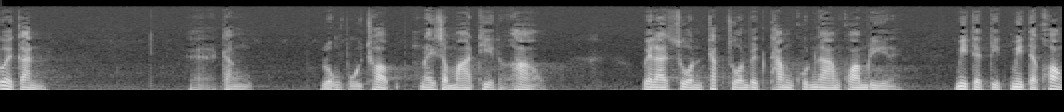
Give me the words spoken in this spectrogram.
ด้วยกันทางหลวงปู่ชอบในสมาธิอ้าว เวลาส่วนชักชวนไปทำคุณงามความดี มีแต่ติดมีแต่ข้อง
